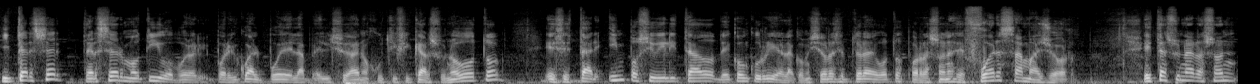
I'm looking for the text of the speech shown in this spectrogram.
Y tercer, tercer motivo por el, por el cual puede el ciudadano justificar su no voto es estar imposibilitado de concurrir a la comisión receptora de votos por razones de fuerza mayor. Esta es una razón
